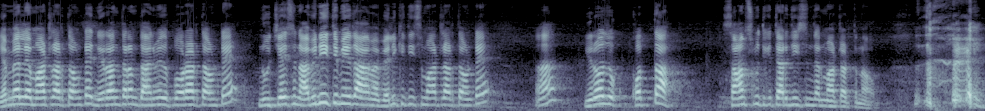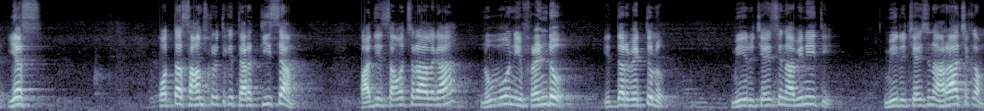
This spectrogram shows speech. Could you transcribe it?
ఎమ్మెల్యే మాట్లాడుతూ ఉంటే నిరంతరం దాని మీద పోరాడుతూ ఉంటే నువ్వు చేసిన అవినీతి మీద ఆమె వెలికి తీసి మాట్లాడుతూ ఉంటే ఈరోజు కొత్త సాంస్కృతికి తెరదీసిందని మాట్లాడుతున్నావు. ఎస్ కొత్త సాంస్కృతికి తెర తీసాం పది సంవత్సరాలుగా నువ్వు నీ ఫ్రెండు ఇద్దరు వ్యక్తులు మీరు చేసిన అవినీతి మీరు చేసిన అరాచకం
